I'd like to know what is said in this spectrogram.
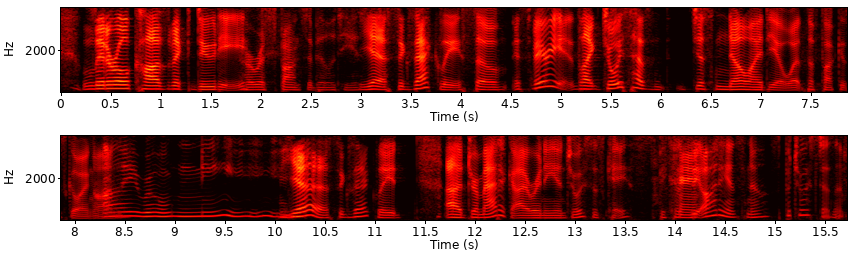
literal cosmic duty. Her responsibilities. Yes, exactly. So it's very like Joyce has just no idea what the fuck is going on. Irony. yes, exactly. Uh, dramatic irony in Joyce's case because the audience knows, but Joyce doesn't.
